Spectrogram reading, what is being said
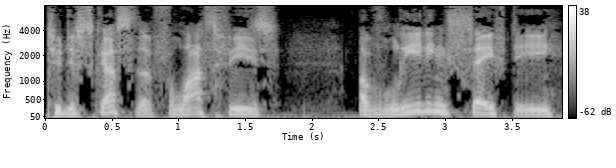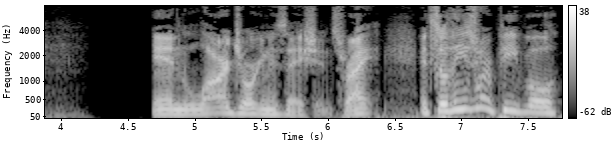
to discuss the philosophies of leading safety in large organizations, right? And so these were people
